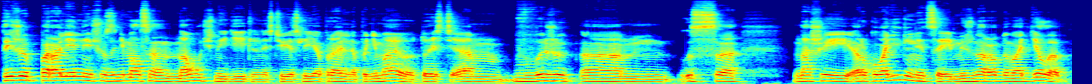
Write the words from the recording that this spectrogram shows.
ты же параллельно еще занимался научной деятельностью, если я правильно понимаю. То есть эм, вы же эм, с нашей руководительницей международного отдела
